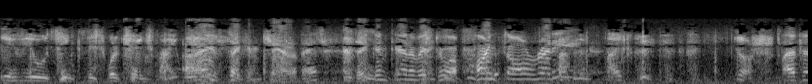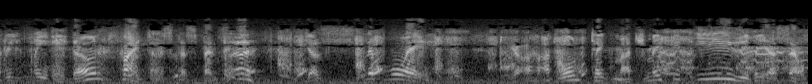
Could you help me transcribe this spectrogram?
If you think this will change my mind. I've taken care of that. Taken care of it to a point already. Mike, you're smothering me. Don't fight, Mr. Spencer. Just slip away. Your heart won't take much. Make it easy for yourself.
